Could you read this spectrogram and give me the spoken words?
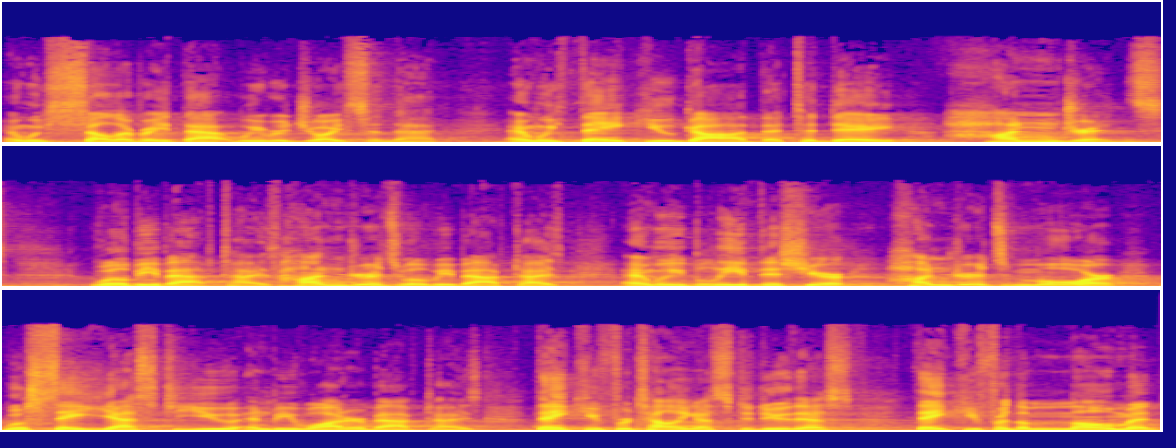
And we celebrate that, we rejoice in that. And we thank you, God, that today hundreds will be baptized. Hundreds will be baptized. And we believe this year hundreds more will say yes to you and be water baptized. Thank you for telling us to do this. Thank you for the moment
